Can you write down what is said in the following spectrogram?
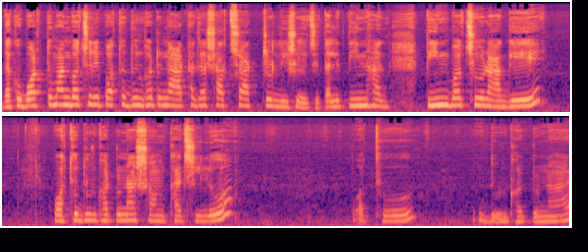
দেখো, বর্তমান বছরে পথ দুর্ঘটনা আট হাজার সাতশো আটচল্লিশ হয়েছে। তাহলে তিন তিন বছর আগে পথ দুর্ঘটনার সংখ্যা ছিল পথ দুর্ঘটনার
